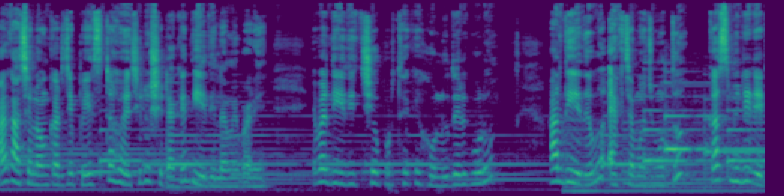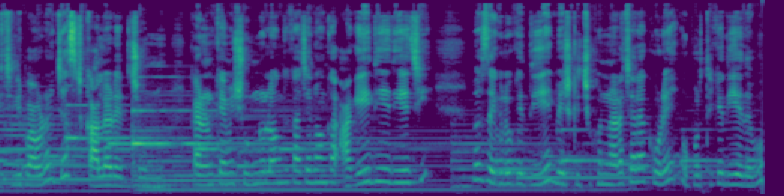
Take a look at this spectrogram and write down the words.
আর কাঁচা লঙ্কার যে পেস্টটা হয়েছিল সেটাকে দিয়ে দিলাম এবারে। এবার দিয়ে দিচ্ছি ওপর থেকে হলুদের গুঁড়ো। আর দিয়ে দেবো এক চামচ মতো Kashmiri red chilli powder just কালারের জন্য। কারণ কি আমি শুকনো লঙ্কা, কাঁচা লঙ্কা আগেই দিয়ে দিয়েছি। বাস এগুলোকে দিয়ে বেশ কিছুক্ষণ নাড়াচাড়া করে ওপর থেকে দিয়ে দেবো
